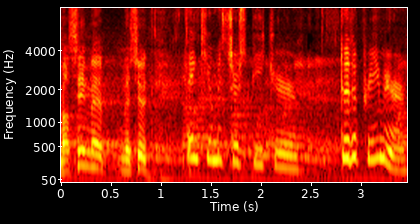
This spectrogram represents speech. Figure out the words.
Merci, Monsieur. Thank you, Mr. Speaker. To the Premier.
